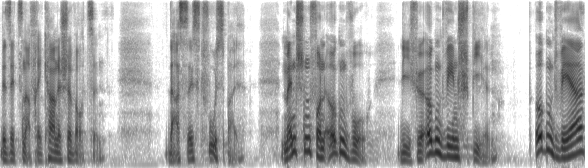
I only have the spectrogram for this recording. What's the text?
besitzen afrikanische Wurzeln. Das ist Fußball. Menschen von irgendwo, die für irgendwen spielen. Irgendwer,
